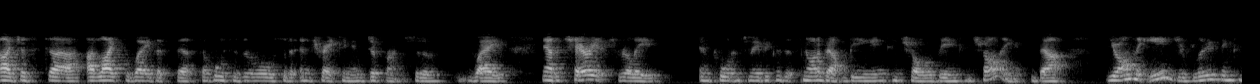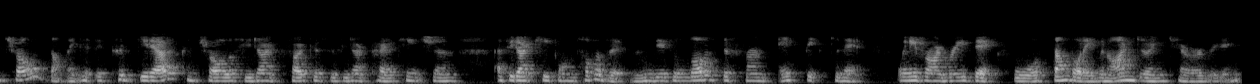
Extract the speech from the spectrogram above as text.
I just uh, I like the way that the, the horses are all sort of interacting in different sort of ways. Now the chariot's really important to me because it's not about being in control or being controlling. It's about you're on the edge of losing control of something. It, it could get out of control if you don't focus, if you don't pay attention, if you don't keep on top of it. And there's a lot of different aspects to that. Whenever I read that for somebody, when I'm doing tarot readings,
